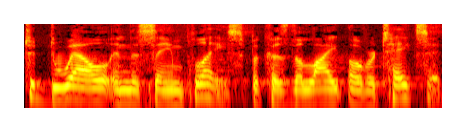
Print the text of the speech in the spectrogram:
to dwell in the same place because the light overtakes it.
